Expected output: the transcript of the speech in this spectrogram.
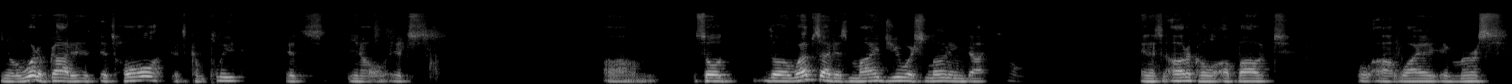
you know, the word of God, it, it's whole, it's complete, it's, you know, it's. Um, so the website is myjewishlearning.com. And it's an article about uh, why immerse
